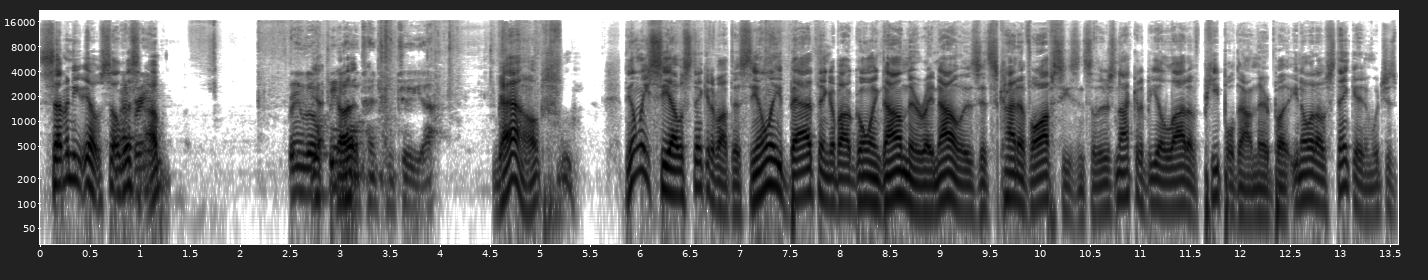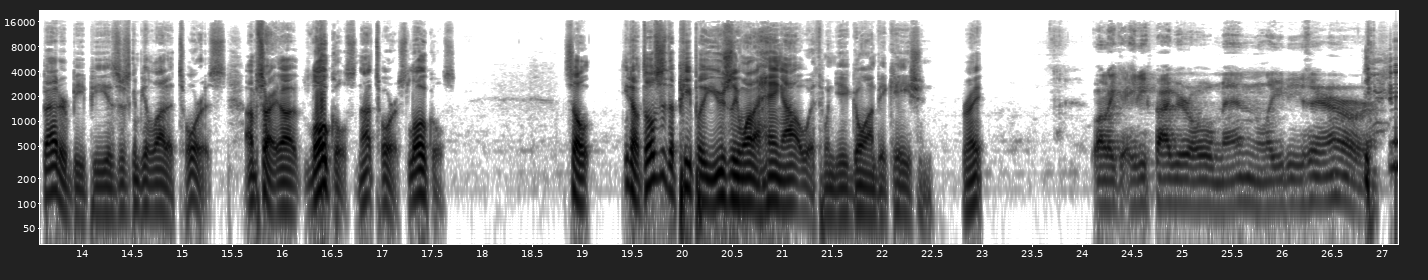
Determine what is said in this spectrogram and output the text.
70 you know, so listen, bring- I'm Bring a little Yeah, female attention to you. Yeah. The only see, I was thinking about this. The only bad thing about going down there right now is it's kind of off season, so there's not going to be a lot of people down there. But you know what I was thinking, which is better, BP, is there's going to be a lot of tourists. I'm sorry, uh, locals, not tourists, locals. So you know, those are the people you usually want to hang out with when you go on vacation, right? Well, like eighty-five-year-old men and ladies there, or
